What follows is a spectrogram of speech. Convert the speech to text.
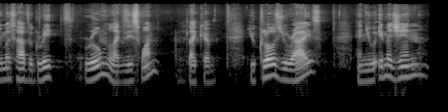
you must have a great room like this one like uh, you close your eyes and you imagine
